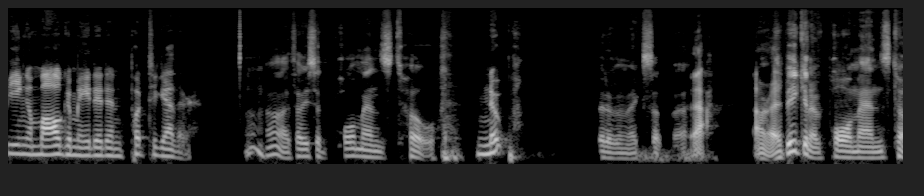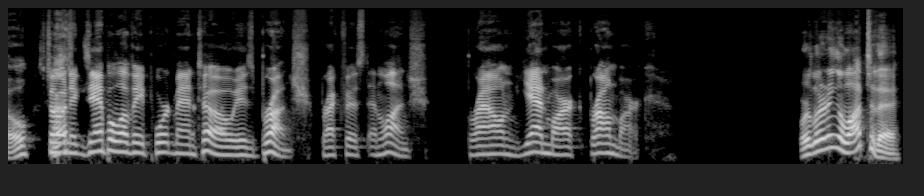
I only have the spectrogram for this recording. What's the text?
being amalgamated and put together. Oh, I thought you said poor man's toe. Nope. Bit of a mix up there. Yeah. All right. Speaking of poor man's toe. So an example of a portmanteau is brunch, breakfast, and lunch. Brown, Janmark, Brown Mark. We're learning a lot today.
